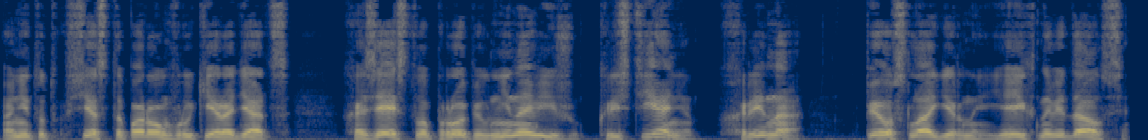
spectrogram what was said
Они тут все с топором в руке родятся. Хозяйство пропил, ненавижу. Крестьянин? Хрена. Пес лагерный, я их навидался.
